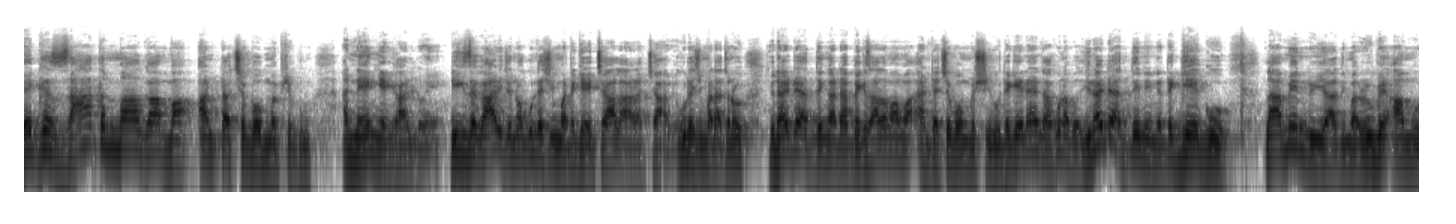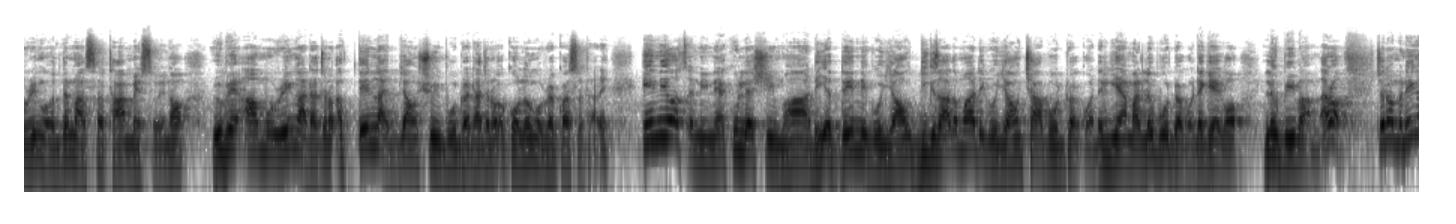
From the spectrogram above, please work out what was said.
ဘယ်ကစားသမားကမှ untouchable မဖြစ်ဘူးအနှဲငယ်ကလွင်ဒီစကားတွေကျွန်တော်အခုလက်ရှိမှာတကယ်ကြားလာတာကြားပြီအခုလက်ရှိမှာဒါကျွန်တော် United အသင်းကဒါဘယ်ကစားသမားမှ untouchable မရှိဘူးတကယ်နဲ့ဒါခုနက United အသင်းအနေနဲ့တကယ်ကိုလာမယ့်နွေရာသီမှာ Ruben Amorim ကိုအသင်းမှာဆက်ထားမယ်ဆိုရင်တော့ Ruben Amorim ကဒါကျွန်တော်အသင်းလိုက်ပြောင်းရွှေ့ဖို့အတွက်ဒါကျွန်တော်အကုန်လုံးကို request ဆက်ထားတယ် Ineos အနေနဲ့အခုလက်ရှိမှာဒီအသင်းတွေကိုရောင်းဒီကစားသမားတွေကိုရောင်းချဖို့အတွက်ကောဒီနေရာမှာလုပ်ဖို့အတွက်ကောတကယ်ကောလုပ်ပေးပါမယ်အဲ့တော့ကျွန်တော်မနေ့က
